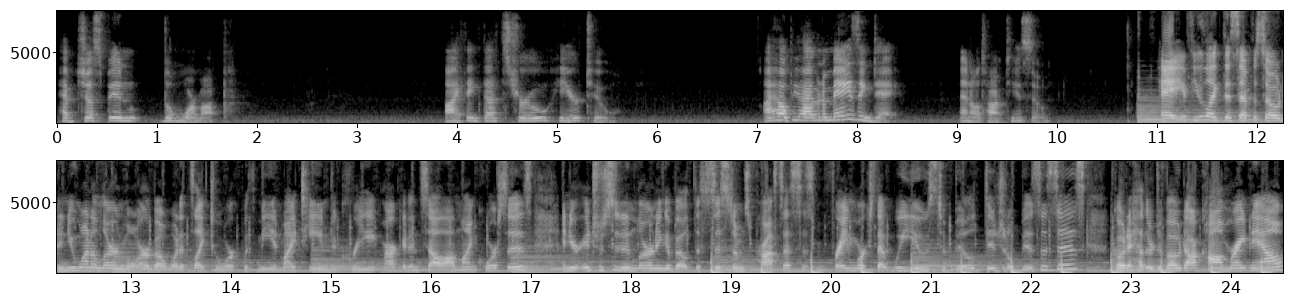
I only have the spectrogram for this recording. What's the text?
have just been the warm up. I think that's true here too. I hope you have an amazing day, and I'll talk to you soon. Hey, if you like this episode and you want to learn more about what it's like to work with me and my team to create, market, and sell online courses, and you're interested in learning about the systems, processes, and frameworks that we use to build digital businesses, go to heatherdeveau.com right now,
